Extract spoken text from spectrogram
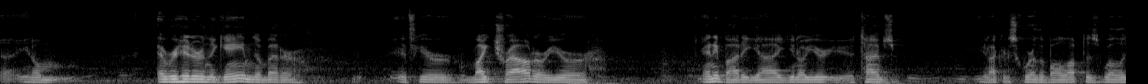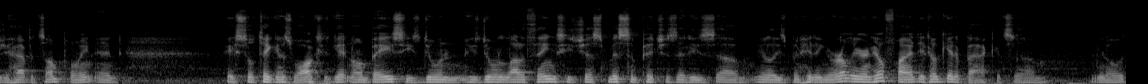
uh, you know, every hitter in the game, no matter if you're Mike Trout or you're anybody, uh, you know, you're at times you're not going to square the ball up as well as you have at some point. And he's still taking his walks. He's getting on base. He's doing he's doing a lot of things. He's just missed some pitches that he's um, you know he's been hitting earlier, and he'll find it. He'll get it back. It's um, you know.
